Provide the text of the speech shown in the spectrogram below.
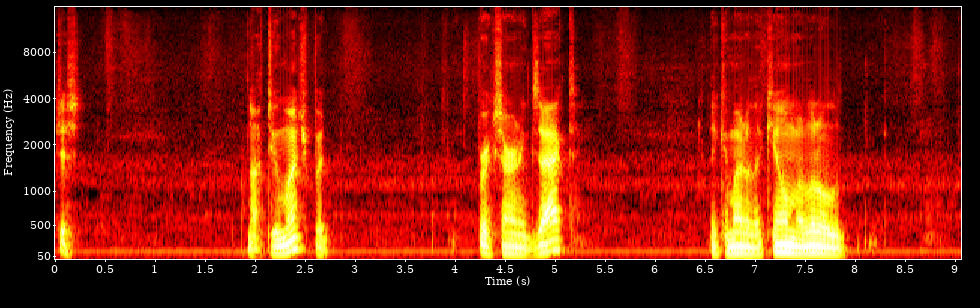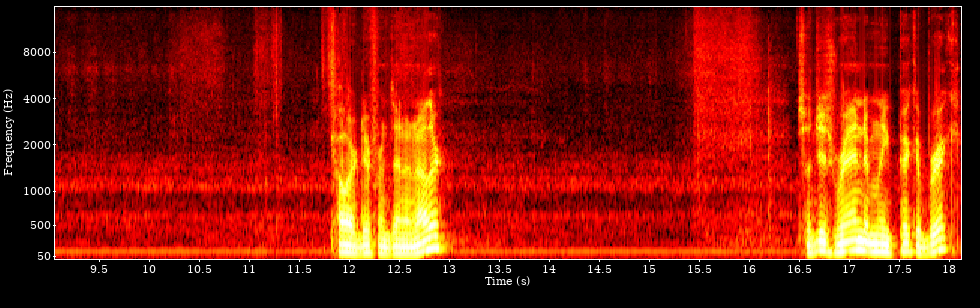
Just not too much, but bricks aren't exact. They come out of the kiln a little color different than another. So just randomly pick a brick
